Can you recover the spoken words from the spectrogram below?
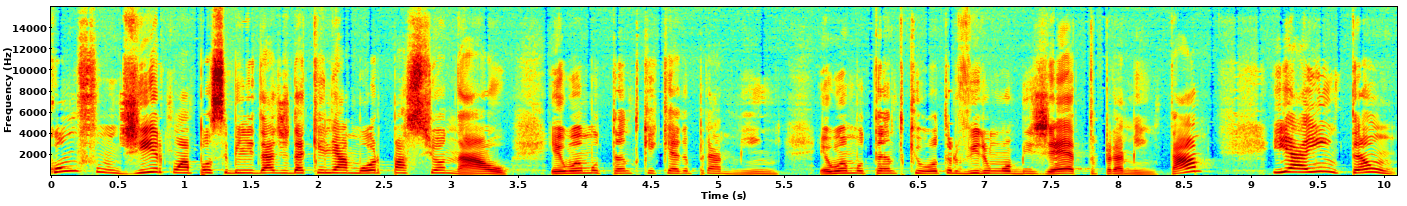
confundir com a possibilidade daquele amor passional. Eu amo tanto que quero para mim. Eu amo tanto que o outro vira um objeto para mim, tá? E aí, então,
